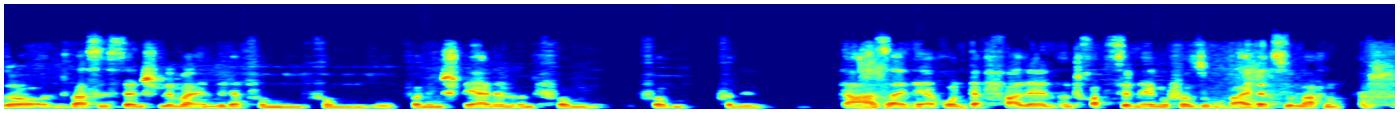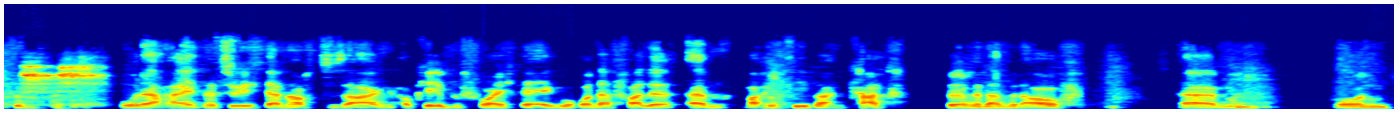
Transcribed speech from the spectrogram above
So, und was ist denn schlimmer? Entweder vom, vom, von den Sternen und vom, vom, von den Dasein herunterfallen und trotzdem irgendwo versuchen weiterzumachen. Oder halt natürlich dann auch zu sagen, okay, bevor ich da irgendwo runterfalle, ähm, mache ich lieber einen Cut, höre damit auf ähm, und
